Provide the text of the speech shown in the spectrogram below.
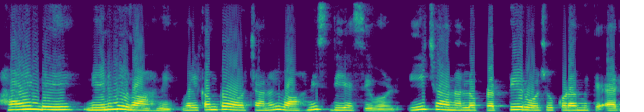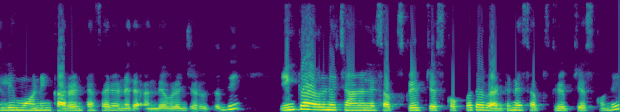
హాయ్ అండి నేను మీ Vahini. Welcome to our channel Vahini's DSC world ఈ ఛానల్లో ప్రతిరోజు కూడా మీకు ఎర్లీ మార్నింగ్ కరెంట్ అఫైర్ అనేది అందివ్వడం జరుగుతుంది. ఇంకా ఎవరైనా ఛానల్ని సబ్స్క్రైబ్ చేసుకోకపోతే వెంటనే సబ్స్క్రైబ్ చేసుకోండి.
